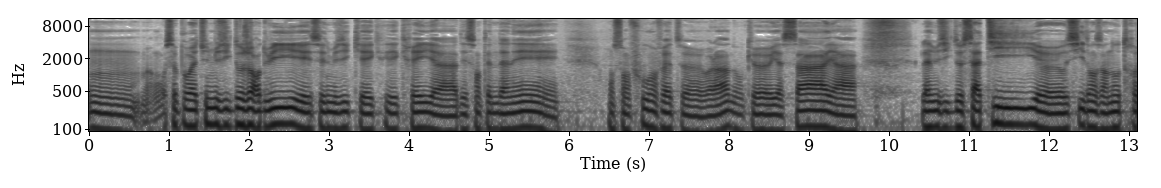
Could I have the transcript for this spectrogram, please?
on, ça pourrait être une musique d'aujourd'hui et c'est une musique qui a été créée il y a des centaines d'années et on s'en fout en fait. voilà, donc il y a ça, il y a la musique de Satie aussi dans un autre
